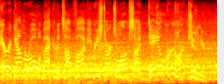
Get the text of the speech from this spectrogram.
Aric Almirola back in the top five. He restarts alongside Dale Earnhardt Jr.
